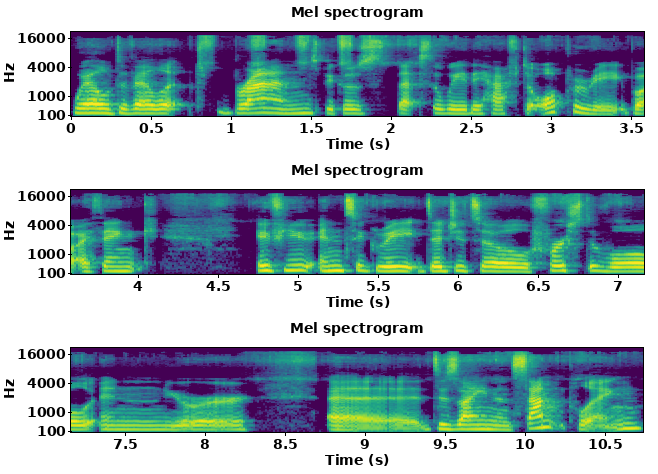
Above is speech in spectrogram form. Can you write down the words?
well developed brands, because that's the way they have to operate. But I think if you integrate digital, first of all, in your uh, design and sampling,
